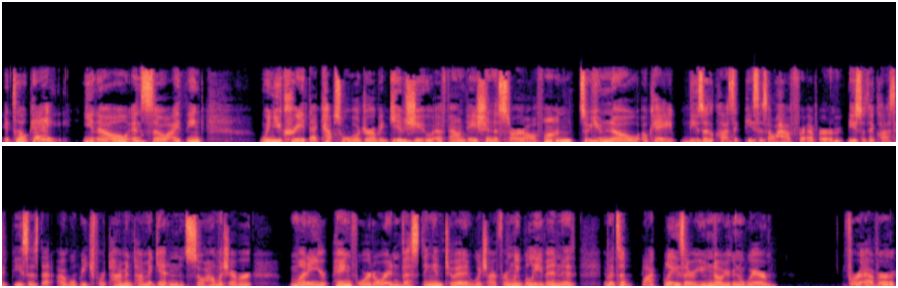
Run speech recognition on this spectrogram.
it's okay you know? And so i think when you create that capsule wardrobe, it gives you a foundation to start off on. So you know, okay, these are the classic pieces I'll have forever. These are the classic pieces that I will reach for time and time again. So how much ever money you're paying for it or investing into it, which I firmly believe in, is if it's a black blazer you know you're going to wear forever,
